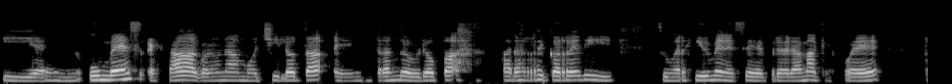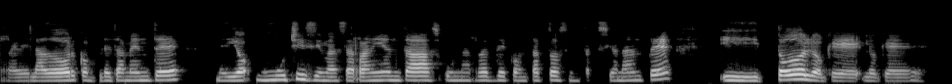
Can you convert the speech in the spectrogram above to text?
y en un mes estaba con una mochilota eh, entrando a Europa para recorrer y sumergirme en ese programa que fue revelador completamente me dio muchísimas herramientas, una red de contactos impresionante y todo lo que, lo que,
